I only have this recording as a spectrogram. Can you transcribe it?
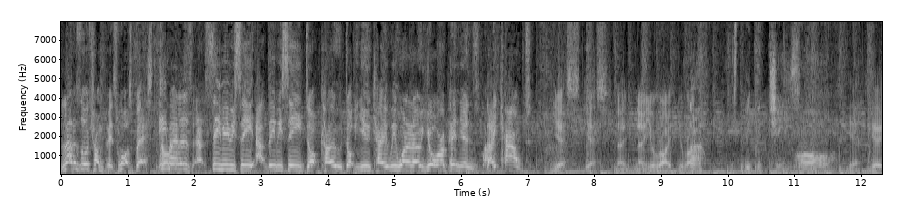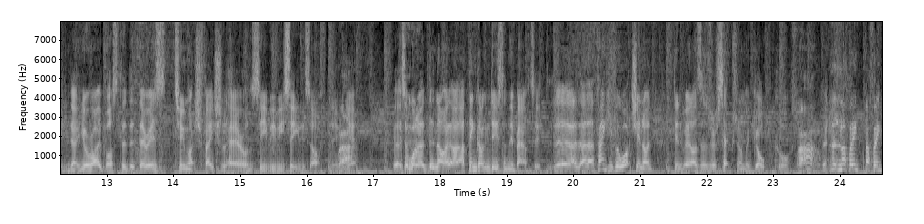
Ladders or trumpets? What's best? Email us at cbbc at bbc.co.uk. We want to know your opinions. They count. Yes, yes. No, no, you're right. You're right. It's the big, big cheese. Oh. Yeah, yeah. No, you're right, boss. Th- th- There is too much facial hair on CBBC this afternoon. Wow. Yeah. Yeah, so, well, uh, no, I, I think I can do something about it. Uh, uh, uh, thank you for watching. I didn't realise there was a reception on the golf course. Wow. N- nothing, nothing.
